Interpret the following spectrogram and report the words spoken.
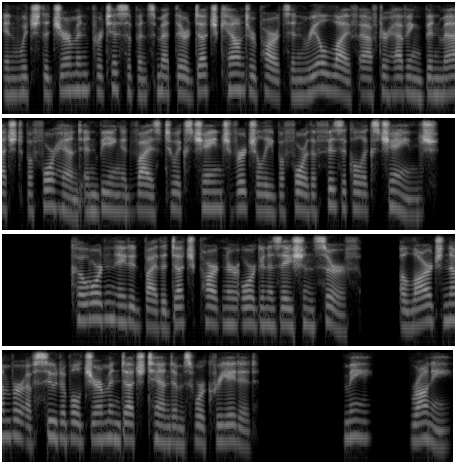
in which the German participants met their Dutch counterparts in real life after having been matched beforehand and being advised to exchange virtually before the physical exchange. Coordinated by the Dutch partner organization SURF, a large number of suitable German-Dutch tandems were created. Me, Ronny,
